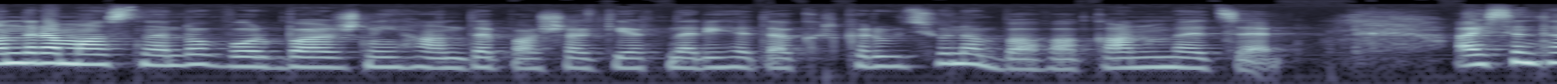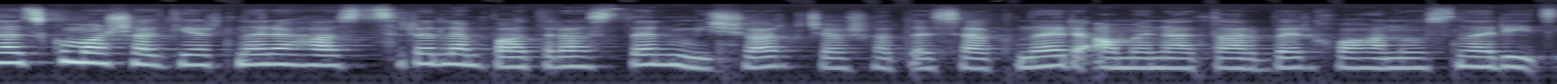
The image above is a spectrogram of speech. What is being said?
մանրամասնելով, որ բաժնի հանդեպ աշակերտների հետաքրքրությունը բավական մեծ է։ Այս ընթացքում աշակերտները հասցրել են պատրաստել մի շարք ճաշատեսակներ ամենատարբեր խոհանոցներից։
